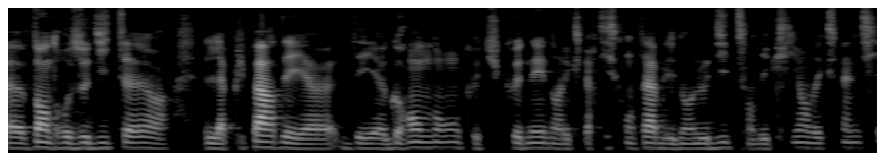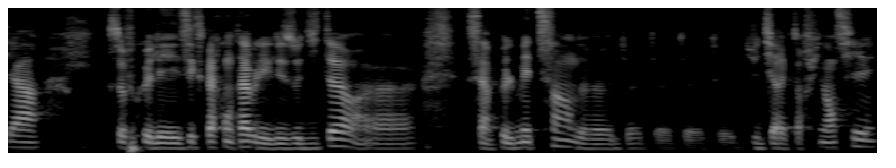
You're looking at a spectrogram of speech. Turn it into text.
euh, vendre aux auditeurs. La plupart des, grands noms que tu connais dans l'expertise comptable et dans l'audit sont des clients d'Expensia. Sauf que les experts comptables et les auditeurs, c'est un peu le médecin du directeur financier.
